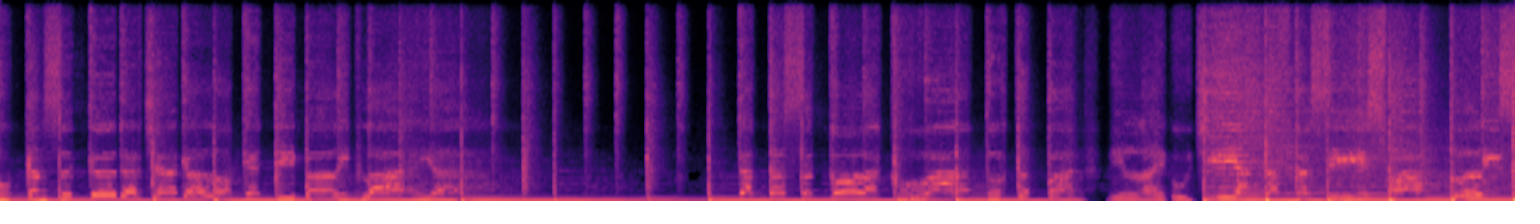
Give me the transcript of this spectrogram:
bukan sekedar jaga loket di balik layar. Data sekolah kuatur tepat nilai ujian daftar siswa beli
